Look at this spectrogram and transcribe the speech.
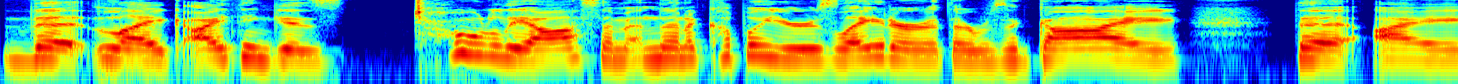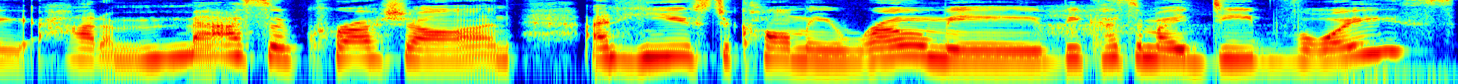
that like I think is totally awesome. And then a couple years later, there was a guy that I had a massive crush on, and he used to call me Romy because of my deep voice.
